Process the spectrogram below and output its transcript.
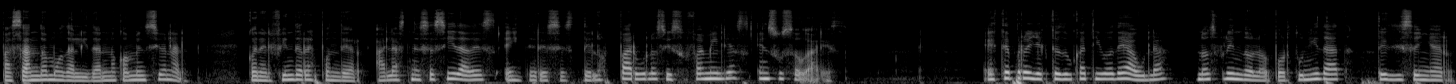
pasando a modalidad no convencional, con el fin de responder a las necesidades e intereses de los párvulos y sus familias en sus hogares. Este proyecto educativo de aula nos brindó la oportunidad de diseñar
